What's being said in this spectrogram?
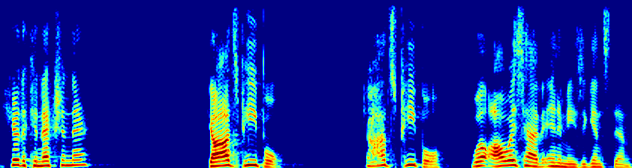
You hear the connection there? God's people, God's people will always have enemies against them.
